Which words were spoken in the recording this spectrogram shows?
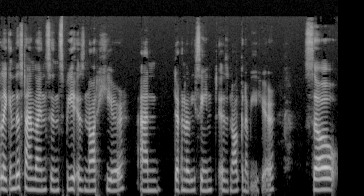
like in this timeline, since P is not here and definitely Saint is not gonna be here, so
